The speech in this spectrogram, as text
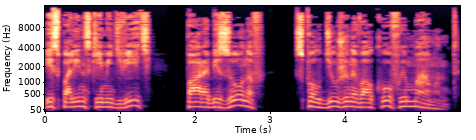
исполинский медведь, пара бизонов, с полдюжины волков и мамонт.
